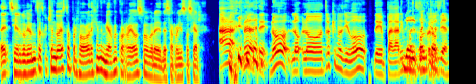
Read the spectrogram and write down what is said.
Eh, si el gobierno está escuchando esto, por favor, dejen de enviarme correos sobre desarrollo social. Ah, espérate. no, lo, lo otro que nos llegó de pagar impuestos en. Colombia.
